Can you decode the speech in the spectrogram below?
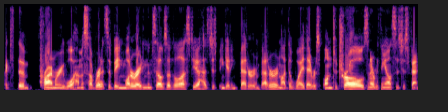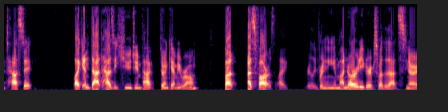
like the primary Warhammer subreddits have been moderating themselves over the last year has just been getting better and better, and like the way they respond to trolls and everything else is just fantastic. Like, and that has a huge impact. Don't get me wrong, but as far as like really bringing in minority groups, whether that's you know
